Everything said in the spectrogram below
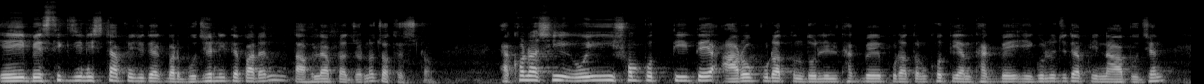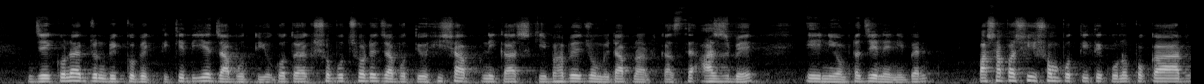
এই বেসিক জিনিসটা আপনি যদি একবার বুঝে নিতে পারেন, তাহলে আপনার জন্য যথেষ্ট। এখন আসি, ওই সম্পত্তিতে আরও পুরাতন দলিল থাকবে, পুরাতন খতিয়ান থাকবে, এগুলো যদি আপনি না বুঝেন, যে কোনো একজন বিজ্ঞ ব্যক্তিকে দিয়ে যাবতীয়, গত একশো বছরে যাবতীয় হিসাব নিকাশ কীভাবে জমিটা আপনার কাছে আসবে, এই নিয়মটা জেনে নেবেন। পাশাপাশি সম্পত্তিতে কোনো প্রকার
